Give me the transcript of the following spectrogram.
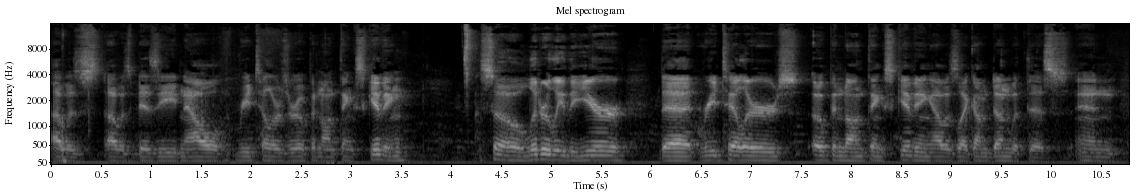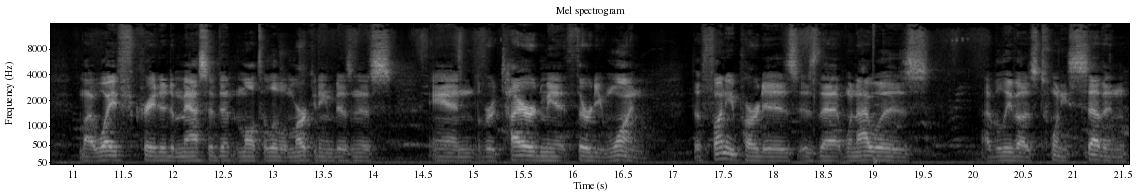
I was I was busy. Now retailers are open on Thanksgiving, so literally the year that retailers opened on Thanksgiving, I was like, I'm done with this. And my wife created a massive multi-level marketing business and retired me at 31. The funny part is, is that when I was, I believe I was 27,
